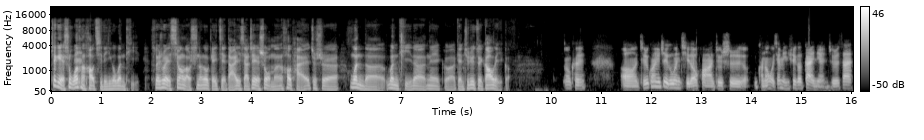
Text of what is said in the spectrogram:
这个也是我很好奇的一个问题。所以说，也希望老师能够给解答一下，这也是我们后台就是问的问题的那个点击率最高的一个。OK，呃，其实关于这个问题的话，就是可能我先明确一个概念，就是在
